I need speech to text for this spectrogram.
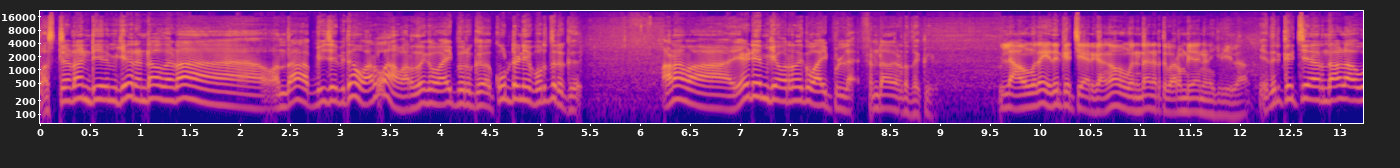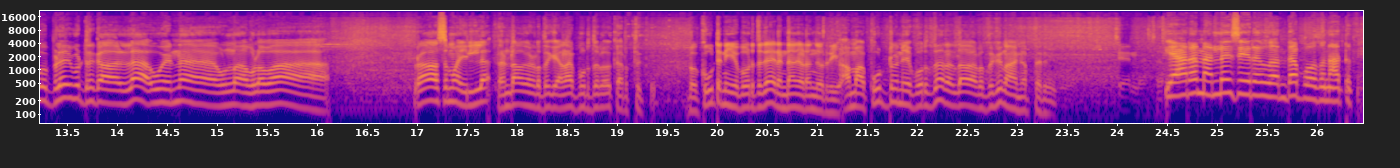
ஃபஸ்ட் இடம் டிஎம்கே ரெண்டாவது இடம் வந்தால் பிஜேபி தான் வரலாம். வர்றதுக்கு வாய்ப்பு இருக்குது கூட்டணியை பொறுத்து இருக்குது ஆனால் ஏடிஎம்கே வர்றதுக்கு வாய்ப்பு இல்லை. ரெண்டாவது இடத்துக்கு. இல்லை அவங்க தான் எதிர்க்கட்சியாக இருக்காங்க. அவங்க ரெண்டாவது இடத்துக்கு வர முடியாதுன்னு நினைக்கிறீங்களா? எதிர்க்கட்சியாக இருந்தாலும் அவங்க பிழை விட்டுருக்காங்கல்ல அவங்க என்ன ஒன்றும் அவ்வளோவா பிரகாசமாக இல்லை. ரெண்டாவது இடத்துக்கு எனக்கு பொறுத்தளவு கருத்துக்கு. இப்போ கூட்டணியை பொறுத்ததே ரெண்டாவது இடம் சொல்றீங்க. ஆமாம் கூட்டணியை பொறுத்து தான் ரெண்டாவது இடத்துக்கு நான் கருத்து யாரோ நல்லது செய்கிறவங்க வந்தால் போதும் நாட்டுக்கு.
